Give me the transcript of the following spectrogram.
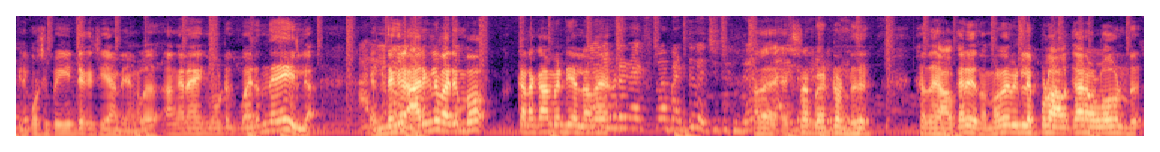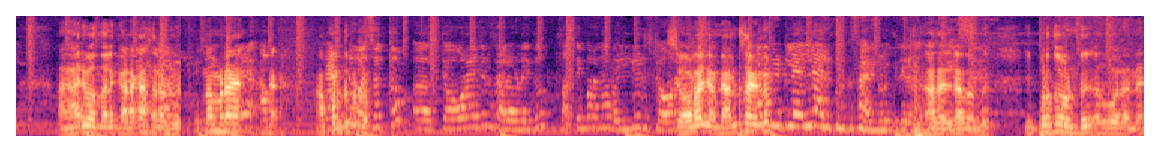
പിന്നെ കുറച്ച് പെയിന്റ് ഒക്കെ ചെയ്യാനുണ്ട്. ഞങ്ങൾ അങ്ങനെ ഇങ്ങോട്ട് വരുന്നേ ഇല്ല. എന്തെങ്കിലും ആരെങ്കിലും വരുമ്പോ കിടക്കാൻ വേണ്ടി അല്ലാതെ ഇവിടെ ഒരു എക്സ്ട്രാ ബെഡ് വെച്ചിട്ടുണ്ട്. അതെ എക്സ്ട്രാ ബെഡ് ഉണ്ട്. അതെ ആൾക്കാർ നമ്മുടെ വീട്ടിൽ എപ്പോഴും ആൾക്കാരുള്ളതുകൊണ്ട് ആര് വന്നാലും കിടക്കാൻ സ്ഥലമുണ്ട്. നമ്മുടെ അപ്പുറത്ത് സ്റ്റോറേജ് ആണ്. രണ്ട് സൈഡിലും വീട്ടിലെ എല്ലാ അലുക്കുലുക്ക് സാധനങ്ങളും ഇതിനകത്ത് അതെ ഇതിനകത്തുണ്ട്. ഇപ്പുറത്തും ഉണ്ട് അതുപോലെ തന്നെ.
